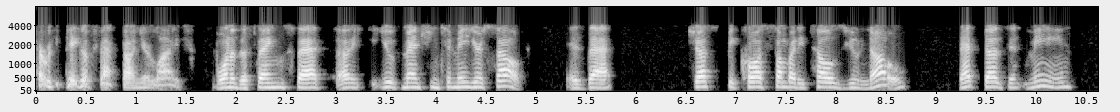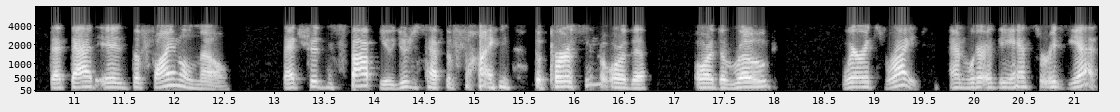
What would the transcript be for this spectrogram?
very big effect on your life. One of the things that uh, you've mentioned to me yourself is that just because somebody tells you no that doesn't mean that that is the final no. That shouldn't stop you. You just have to find the person or the or the road where it's right and where the answer is yes.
